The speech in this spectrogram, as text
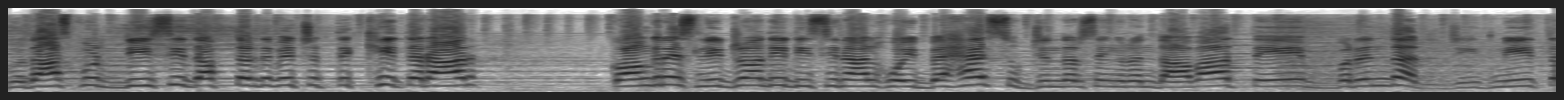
ਗੁਰਦਾਸਪੁਰ ਡੀਸੀ ਦਫ਼ਤਰ ਦੇ ਵਿੱਚ ਤਿੱਖੀ ਤਰਾਰ। ਕਾਂਗਰਸ ਲੀਡਰਾਂ ਦੀ ਡੀਸੀ ਨਾਲ ਹੋਈ ਬਹਿਸ। ਸੁਖਜਿੰਦਰ ਸਿੰਘ ਰੰਦਾਵਾ ਤੇ ਬਰਿੰਦਰ ਜੀਤਮੀਤ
